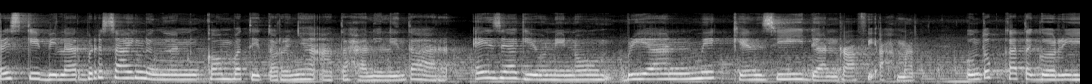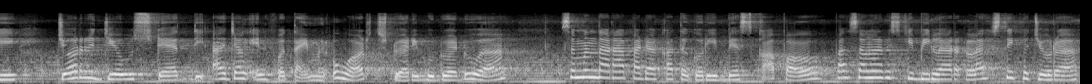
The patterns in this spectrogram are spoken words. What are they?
Rizky Bilar bersaing dengan kompetitornya Atta Halilintar, Eza Gionino, Brian McKenzie, dan Raffi Ahmad. Untuk kategori Georgious Dead di ajang Infotainment Awards 2022 sementara pada kategori Best Couple pasangan Rizky Bilar Lesti Kejora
